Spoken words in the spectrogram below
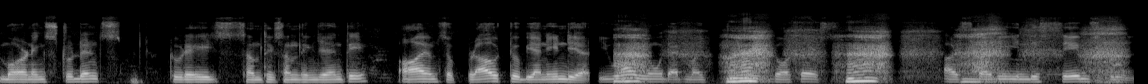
morning, students. Today is something something Jayanti. I am so proud to be an Indian. You all know that my two daughters are studying in the same school.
